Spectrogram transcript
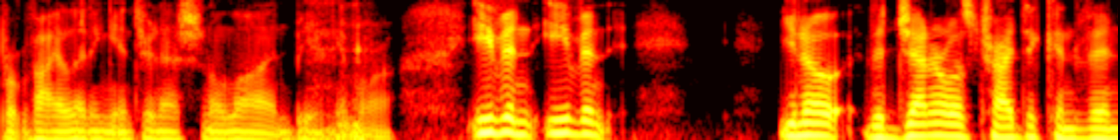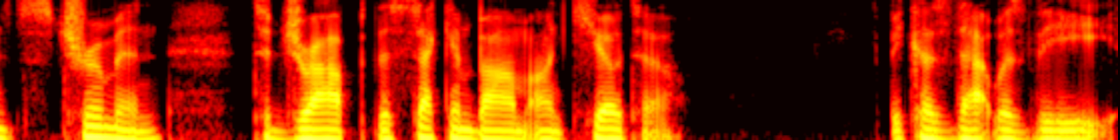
violating international law and being immoral. even even you know the generals tried to convince Truman to drop the second bomb on Kyoto because that was the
